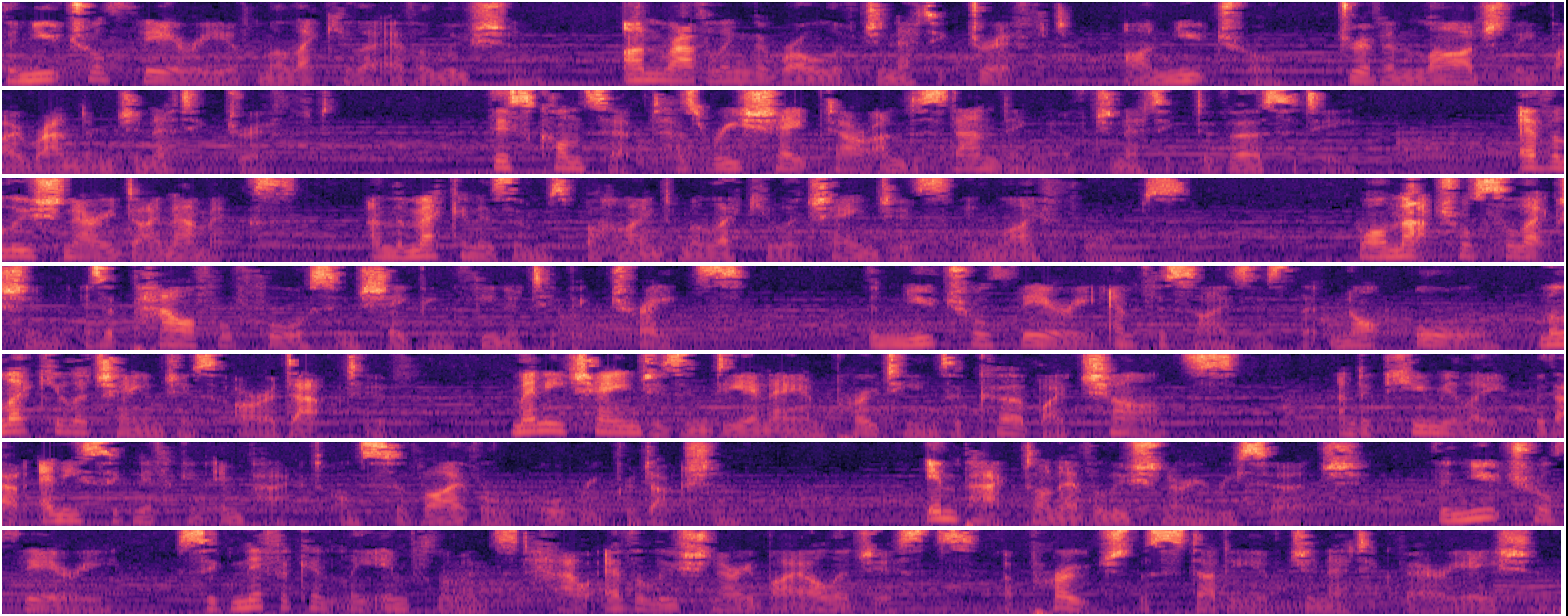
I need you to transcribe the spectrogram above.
the neutral theory of molecular evolution, unraveling the role of genetic drift, are neutral, driven largely by random genetic drift. This concept has reshaped our understanding of genetic diversity, evolutionary dynamics, and the mechanisms behind molecular changes in life forms. While natural selection is a powerful force in shaping phenotypic traits, the neutral theory emphasizes that not all molecular changes are adaptive. Many changes in DNA and proteins occur by chance and accumulate without any significant impact on survival or reproduction. Impact on evolutionary research. The neutral theory significantly influenced how evolutionary biologists approach the study of genetic variation.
